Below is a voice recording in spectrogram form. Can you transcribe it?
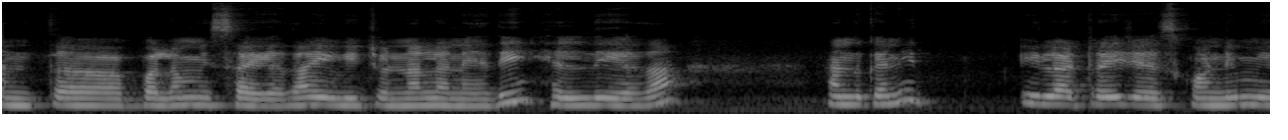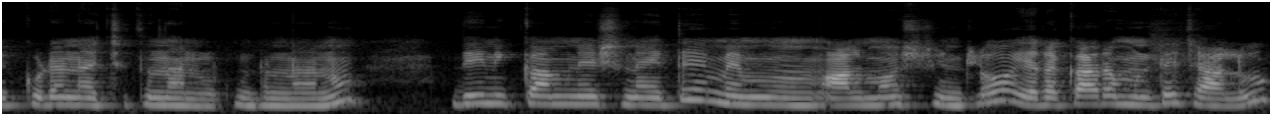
అంత బలం ఇస్తాయి కదా ఇవి జొన్నలు అనేది హెల్దీ కదా. అందుకని ఇలా ట్రై చేసుకోండి మీకు కూడా నచ్చుతుంది అనుకుంటున్నాను. దీనికి కాంబినేషన్ అయితే మేము ఆల్మోస్ట్ ఇంట్లో ఎర్రకారం ఉంటే చాలు.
